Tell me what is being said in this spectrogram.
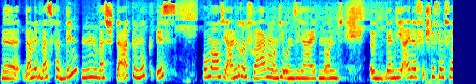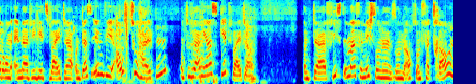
ne, damit was verbinden, was stark genug ist, um auch die anderen Fragen und die Unsicherheiten und äh, wenn die eine Stiftungsförderung ändert, wie geht's weiter und das irgendwie auszuhalten und zu sagen, ja, es geht weiter. Und da fließt immer für mich so eine, so ein, auch so ein Vertrauen,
